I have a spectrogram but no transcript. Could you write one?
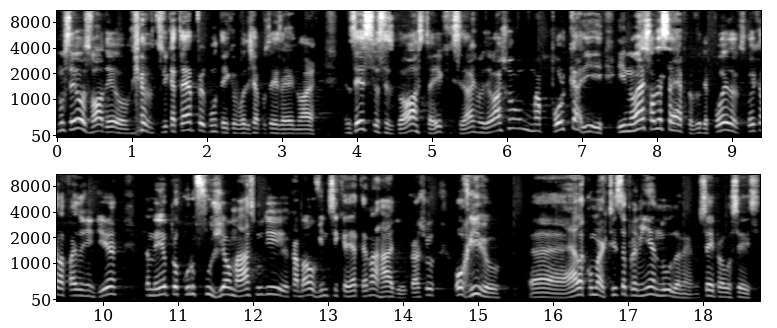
não sei, Oswaldo, eu, eu fica até a pergunta aí que eu vou deixar para vocês aí no ar. Eu não sei se vocês gostam aí, o que vocês acham, mas eu acho uma porcaria. E não é só dessa época, viu? Depois, as coisas que ela faz hoje em dia, também eu procuro fugir ao máximo de acabar ouvindo sem querer até na rádio, que eu acho horrível. É, ela como artista, para mim, é nula, né? Não sei para vocês.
